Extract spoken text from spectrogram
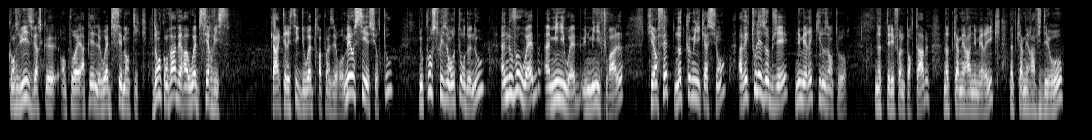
conduisent vers ce qu'on pourrait appeler le web sémantique. Donc on va vers un web service, caractéristique du web 3.0. Mais aussi et surtout, nous construisons autour de nous un nouveau web, un mini-web, une mini-toile, qui est en fait notre communication avec tous les objets numériques qui nous entourent. Notre téléphone portable, notre caméra numérique, notre caméra vidéo,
